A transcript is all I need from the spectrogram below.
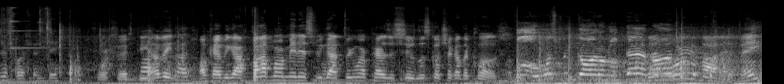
these are 450. 450. I think. Okay, we got five more minutes. We got three more pairs of shoes. Let's go check out the clothes. Whoa, what's been going on up there, bro? Don't bro? worry about it, mate.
